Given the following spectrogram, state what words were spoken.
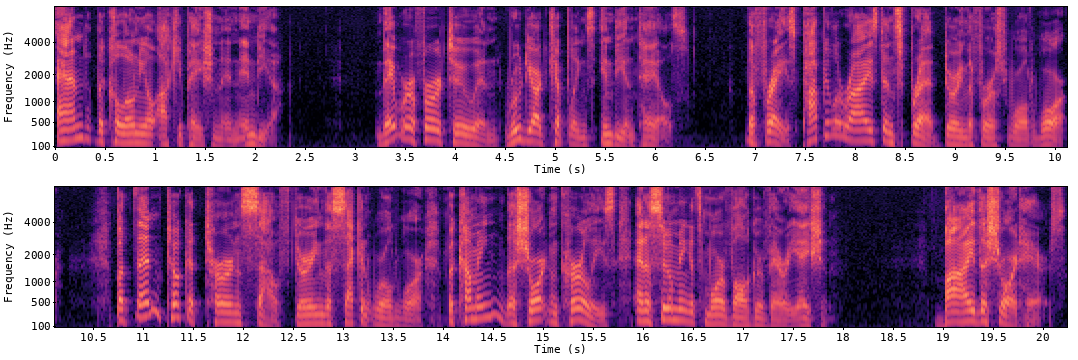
and the colonial occupation in India. They were referred to in Rudyard Kipling's Indian Tales. The phrase popularized and spread during the First World War, but then took a turn south during the Second World War, becoming the short and curlies and assuming its more vulgar variation. Buy the short hairs.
